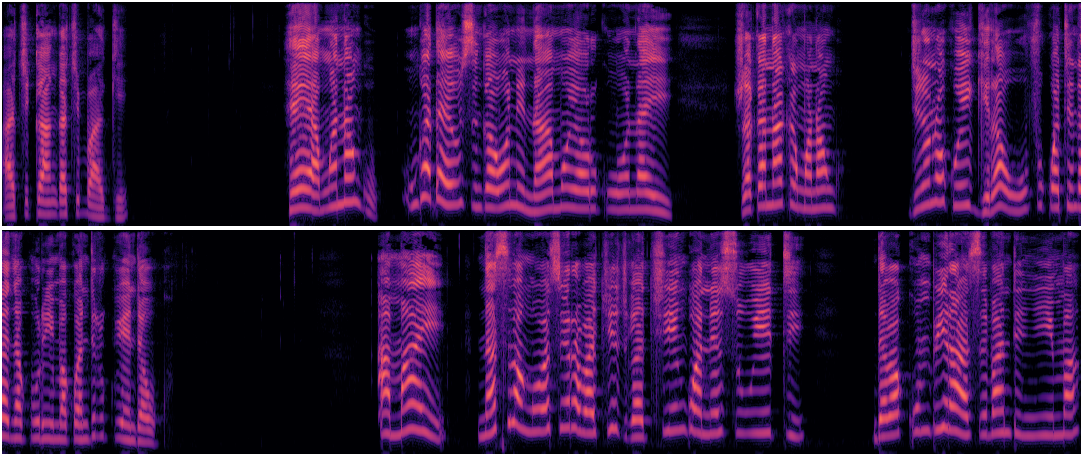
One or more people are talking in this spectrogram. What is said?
achikanga chibage. Heya mwanangu ungadai usingaoni nhamo yauri kuona iyi. Zvakanaka mwanangu ndinonokuigira upfu kwatenda nyakurima kwandiri kuenda uku amai nhasi vamwe vaswera vachidya chingwa nesuwiti ndavakumbira asi vandinyima.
